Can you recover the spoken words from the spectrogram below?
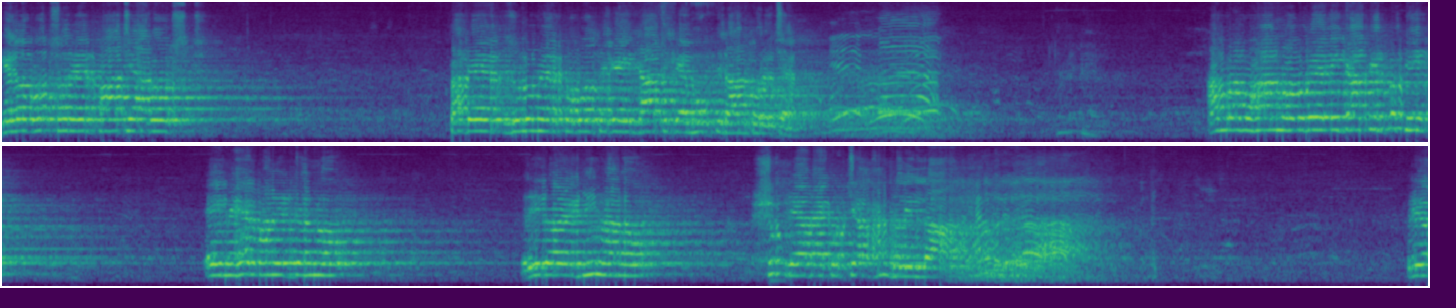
গেল বছরের পাঁচই আগস্ট। তাদের জুলুমের কবল থেকে এই জাতিকে মুক্তি দান করেছেন। আমরা মহান নবদের এই জাতির প্রতি এই মেহরবানির জন্য হৃদয়ে নিংড়ানো শুক্রিয়া আদায় করছি, আলহামদুলিল্লাহ। প্রিয়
